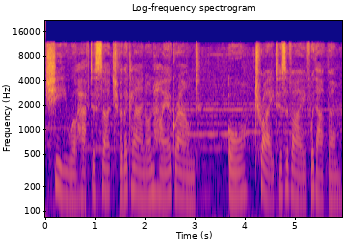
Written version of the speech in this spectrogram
She will have to search for the clan on higher ground, or try to survive without them.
